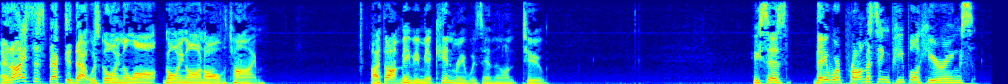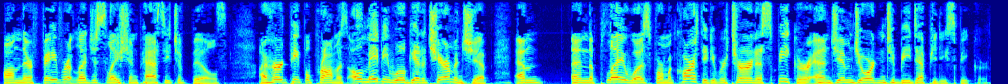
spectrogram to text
and I suspected that was going along going on all the time. I thought maybe McHenry was in on it too. He says they were promising people hearings on their favorite legislation passage of bills. I heard people promise, oh, maybe we'll get a chairmanship. And, and the play was for McCarthy to return as speaker and Jim Jordan to be deputy speaker.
